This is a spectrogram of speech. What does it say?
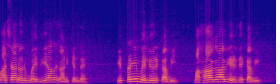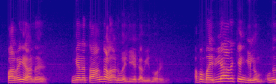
മാഷാൻ ഒരു മര്യാദ കാണിക്കണ്ടേ? ഇത്രയും വലിയൊരു കവി മഹാകാവി എഴുതിയ കവി പറയാണ് ഇങ്ങനെ താങ്കളാണ് വലിയ കവി എന്ന് പറയുന്നത്. അപ്പം മര്യാദക്കെങ്കിലും ഒന്ന്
